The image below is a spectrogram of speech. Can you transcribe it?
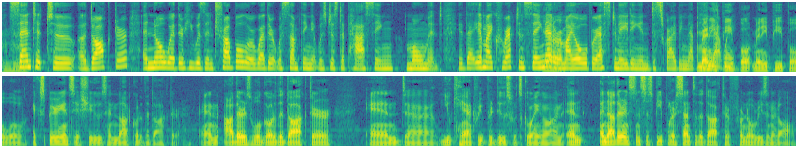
Mm-hmm. Sent it to a doctor and know whether he was in trouble or whether it was something that was just a passing moment. Am I correct in saying that, or am I overestimating and describing that many that way? people many people will experience issues and not go to the doctor and others will go to the doctor and uh, you can't reproduce what's going on and in other instances people are sent to the doctor for no reason at all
